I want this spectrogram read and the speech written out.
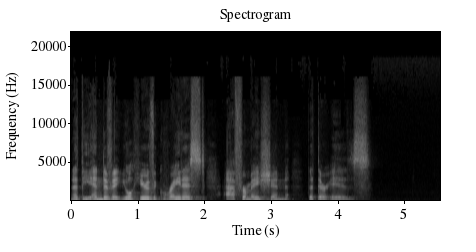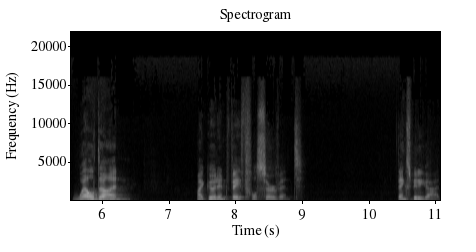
and at the end of it, you'll hear the greatest affirmation that there is well done, my good and faithful servant. Thanks be to God.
